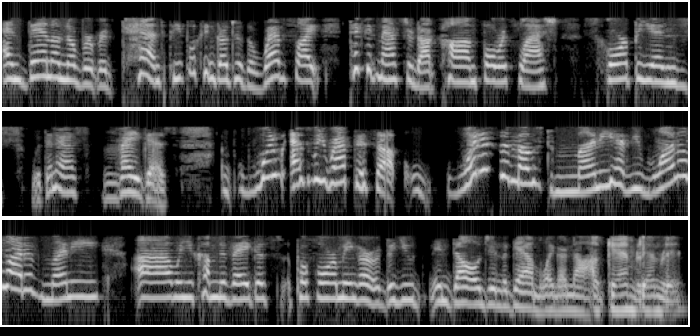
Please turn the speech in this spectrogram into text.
and then on November 10th, people can go to the website ticketmaster.com forward slash Scorpions with an S, Vegas. When, as we wrap this up, what is the most money? Have you won a lot of money uh, when you come to Vegas performing, or do you indulge in the gambling or not? Uh, gambling. Gambling.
